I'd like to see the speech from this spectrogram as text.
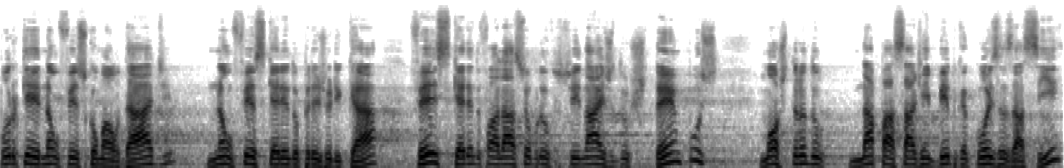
porque não fez com maldade, não fez querendo prejudicar fez querendo falar sobre os finais dos tempos, mostrando na passagem bíblica coisas assim.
